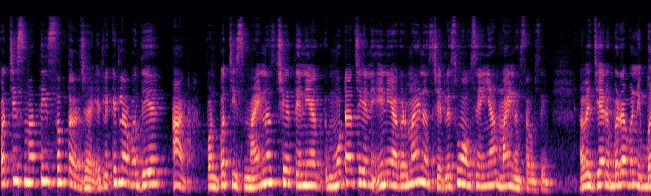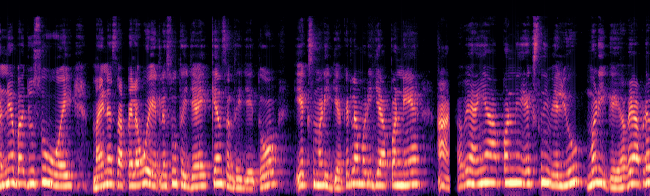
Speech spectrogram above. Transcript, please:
પચીસમાંથી સત્તર જાય, એટલે કેટલા વધે? આઠ. પણ પચીસ માઇનસ છે, તેની મોટા છે અને એની આગળ માઇનસ છે, એટલે શું આવશે અહીંયા? માઇનસ આવશે. હવે જ્યારે બરાબરની બંને બાજુ શું હોય માઇનસ આપેલા હોય એટલે શું થઈ જાય? કેન્સલ થઈ જાય. તો એક્સ મળી ગયા. કેટલા મળી ગયા આપણને? આઠ. હવે અહીંયા આપણને એક્સની વેલ્યુ મળી ગઈ. હવે આપણે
